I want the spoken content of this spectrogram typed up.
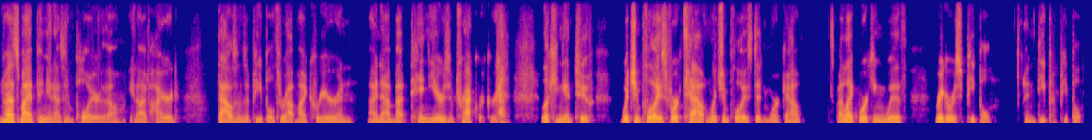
That's my opinion as an employer, though. You know, I've hired thousands of people throughout my career, and I now have about 10 years of track record looking into which employees worked out and which employees didn't work out. I like working with rigorous people and deep people.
